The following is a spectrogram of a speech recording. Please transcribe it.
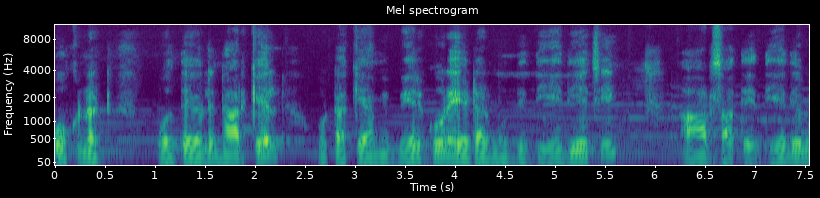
কোকনাট বলতে গেলে নারকেল, ওটাকে আমি বের করে এটার মধ্যে দিয়ে দিয়েছি। আর সাথে দিয়ে দেব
